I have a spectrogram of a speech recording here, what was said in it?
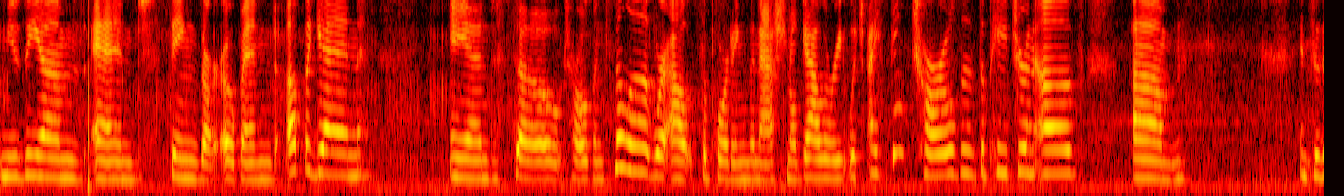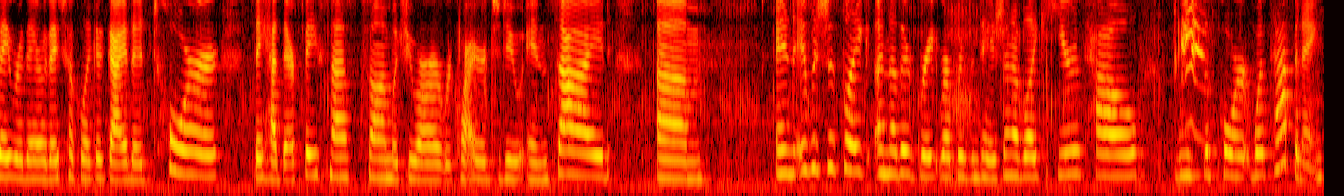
museums and things are opened up again. And so Charles and Camilla were out supporting the National Gallery, which I think Charles is the patron of. Um, and so they were there. They took like a guided tour. They had their face masks on, which you are required to do inside. Um, and it was just like another great representation of like, here's how we support what's happening.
